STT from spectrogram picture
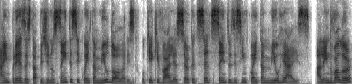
A empresa está pedindo 150 mil dólares, o que equivale a cerca de 750 mil reais. Além do valor,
